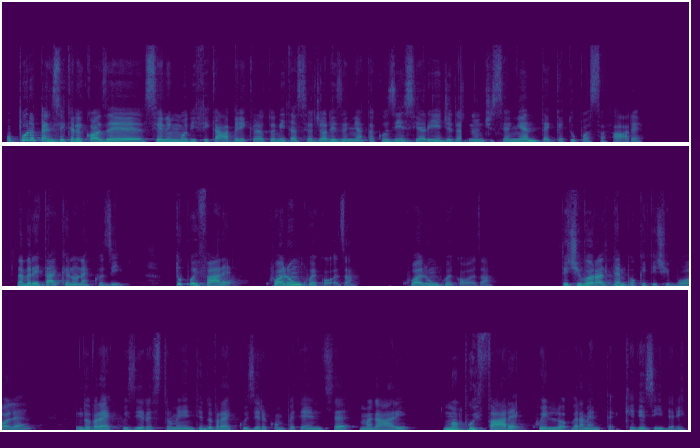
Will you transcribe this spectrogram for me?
Oppure pensi che le cose siano immodificabili, che la tua vita sia già disegnata così, sia rigida, non ci sia niente che tu possa fare. La verità è che non è così. Tu puoi fare qualunque cosa, qualunque cosa. Ti ci vorrà il tempo che ti ci vuole, dovrai acquisire strumenti, dovrai acquisire competenze, magari, ma puoi fare quello veramente che desideri.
